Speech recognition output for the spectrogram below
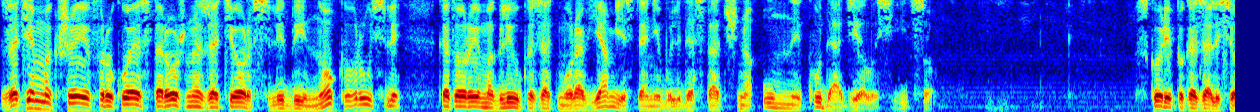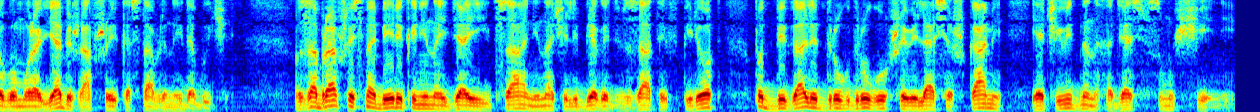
Затем Макшеев рукой осторожно затер следы ног в русле, которые могли указать муравьям, если они были достаточно умны, куда делось яйцо. Вскоре показались оба муравья, бежавшие к оставленной добыче. Взобравшись на берег и не найдя яйца, они начали бегать взад и вперед, подбегали друг к другу, шевеля сешками и, очевидно, находясь в смущении.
